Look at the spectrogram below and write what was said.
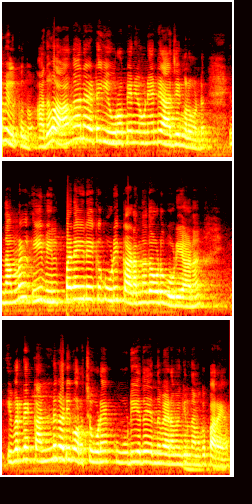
വിൽക്കുന്നു. അത് വാങ്ങാനായിട്ട് യൂറോപ്യൻ യൂണിയൻ രാജ്യങ്ങളുമുണ്ട്. നമ്മൾ ഈ വിൽപ്പനയിലേക്ക് കൂടി കടന്നതോടുകൂടിയാണ് ഇവരുടെ കണ്ണുകടി കുറച്ചുകൂടെ കൂടിയത് എന്ന് വേണമെങ്കിൽ നമുക്ക് പറയാം.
